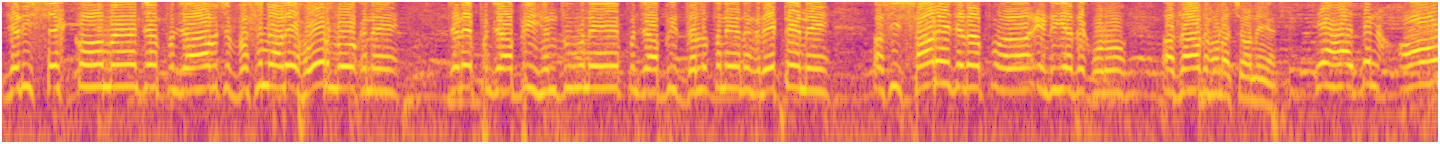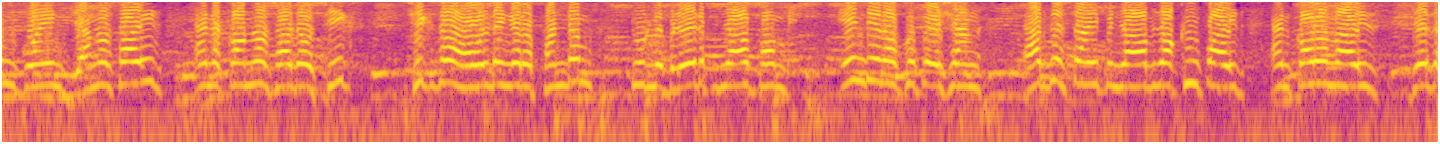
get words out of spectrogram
ਜਿਹੜੀ ਸਿੱਖ ਕੌਮ ਹੈ ਜਾਂ ਪੰਜਾਬ 'ਚ ਵਸਣ ਵਾਲੇ ਹੋਰ ਲੋਕ ਨੇ ਜਿਹੜੇ ਪੰਜਾਬੀ ਹਿੰਦੂ ਨੇ ਪੰਜਾਬੀ ਦਲਿਤ ਨੇ ਰੰਗਰੇਟੇ ਨੇ ਅਸੀਂ ਸਾਰੇ ਜਿਹੜਾ ਅ, ਇੰਡੀਆ ਦੇ ਕੋਲੋਂ ਆਜ਼ਾਦ ਹੋਣਾ ਚਾਹੁੰਦੇ ਹਾਂ There has been ongoing genocide and a genocide of Sikhs. Sikhs are holding a referendum to liberate Punjab from Indian occupation. At this time, Punjab is occupied and colonized. There's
